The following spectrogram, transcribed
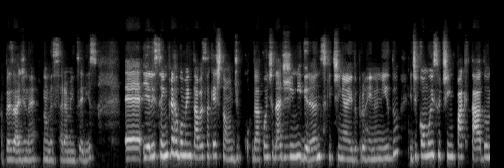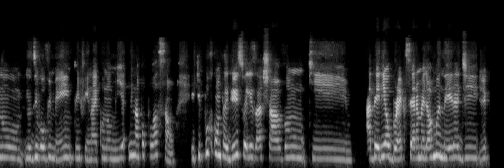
apesar de né, não necessariamente ser isso, é, e ele sempre argumentava essa questão de, da quantidade de imigrantes que tinha ido para o Reino Unido e de como isso tinha impactado no, no, desenvolvimento, enfim, na economia e na população. E que por conta disso eles achavam que aderir ao Brexit era a melhor maneira de, de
